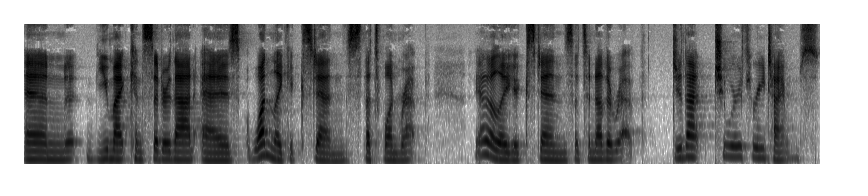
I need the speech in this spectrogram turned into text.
And you might consider that as one leg extends, that's one rep. The other leg extends, that's another rep. Do that two or three times,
